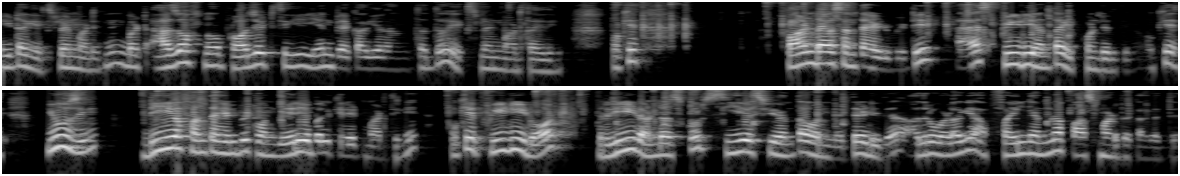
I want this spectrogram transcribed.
ನೀಟಾಗಿ ಎಕ್ಸ್ಪ್ಲೈನ್ ಮಾಡಿದ್ದೀನಿ. ಬಟ್ ಆಸ್ ಆಫ್ ನೋ ಪ್ರಾಜೆಕ್ಟ್ಸಿಗೆ ಏನು ಬೇಕಾಗಿರೋ ಅಂಥದ್ದು ಎಕ್ಸ್ಪ್ಲೈನ್ ಮಾಡ್ತಾ ಇದ್ದೀನಿ ಓಕೆ ಪಾಂಡಾಸ್ ಅಂತ ಹೇಳ್ಬಿಟ್ಟು ಆಸ್ ಪಿ ಡಿ ಅಂತ ಇಟ್ಕೊಂಡಿರ್ತೀನಿ ಓಕೆ ಯೂಸಿಂಗ್ ಡಿ ಎಫ್ ಅಂತ ಹೇಳ್ಬಿಟ್ಟು ಒಂದು ವೇರಿಯೇಬಲ್ ಕ್ರಿಯೇಟ್ ಮಾಡ್ತೀನಿ. Okay P D dot read underscore C S V ಅಂತ ಒಂದು ಮೆಥಡ್ ಇದೆ. ಅದ್ರ ಒಳಗೆ ಆ ಫೈಲ್ ನೇಮ್ನ ಪಾಸ್ ಮಾಡಬೇಕಾಗತ್ತೆ.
